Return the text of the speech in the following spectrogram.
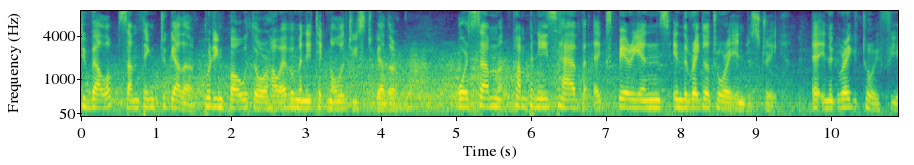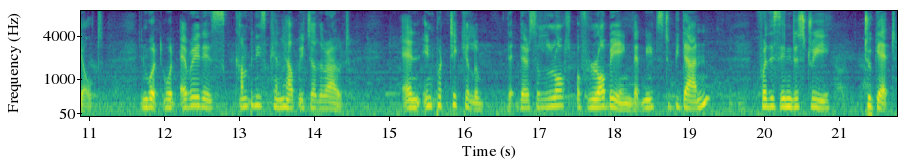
develop something together, putting both or however many technologies together. Or some companies have experience in the regulatory industry, uh, in the regulatory field. And what, whatever it is, companies can help each other out. And in particular, th- there's a lot of lobbying that needs to be done for this industry to get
